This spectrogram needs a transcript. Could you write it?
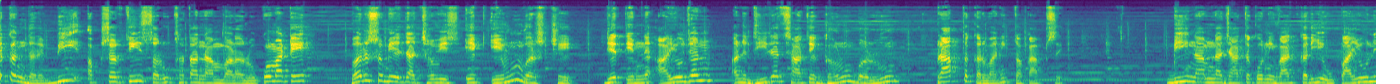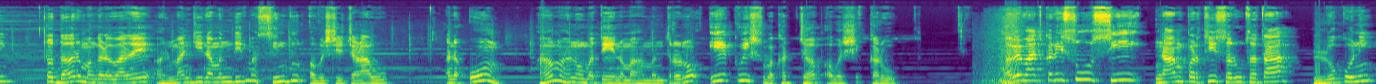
એકંદરે બી અક્ષરથી શરૂ થતા નામવાળા લોકો માટે વર્ષ બે હજાર છવ્વીસ એક એવું વર્ષ છે જે તેમને આયોજન અને ધીરજ સાથે ઘણું બળવું પ્રાપ્ત કરવાની તક આપશે. બી નામના જાતકોની વાત કરીએ ઉપાયોની, તો દર મંગળવારે હનુમાનજીના મંદિરમાં સિંદૂર અવશ્ય ચડાવવું અને ઓમ હમ હનુમતે નમઃ મંત્રનો એકવીસ વખત જપ અવશ્ય કરવો. હવે વાત કરીશું સી નામ પરથી શરૂ થતા લોકોની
